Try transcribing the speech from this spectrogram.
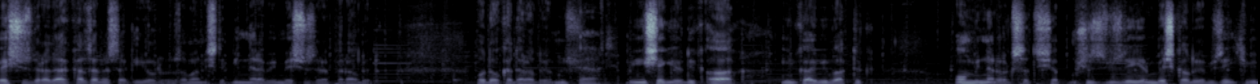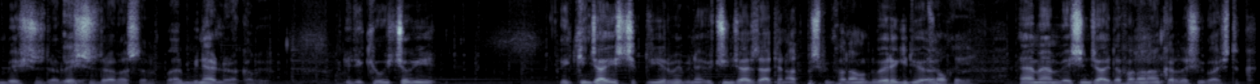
500 lira daha kazanırsak iyi olur o zaman. işte 1000 lira 1500 lira para alıyorduk. O da o kadar alıyormuş. Evet. Bir işe girdik. Aa ilk ay bir baktık. 10 bin liralık satış yapmışız. Yüzde 25 kalıyor bize. 2500 lira. 500 lira masraf var. Biner lira kalıyor. Dedik ki o iş çok iyi. İkinci ay iş çıktı 20 bine. Üçüncü ay zaten 60 bin falan oldu. Böyle gidiyor. Çok iyi. Hemen beşinci ayda falan Ankara'da şube açtık.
